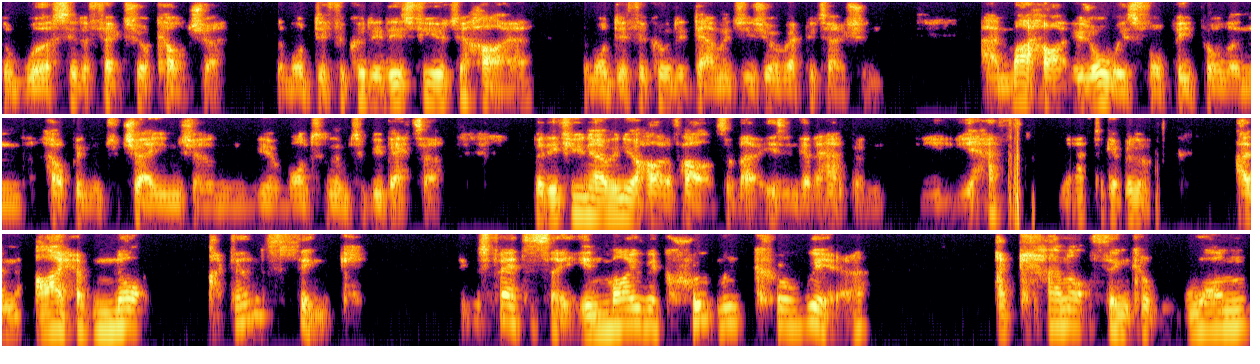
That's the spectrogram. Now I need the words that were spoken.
the worse it affects your culture. The more difficult it is for you to hire, the more difficult it damages your reputation and my heart is always for people and helping them to change and you know, wanting them to be better. But if you know in your heart of hearts that that isn't going to happen, you, you have to, you have to get rid of them. And I have not. I don't think it was fair to say in my recruitment career, I cannot think of one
